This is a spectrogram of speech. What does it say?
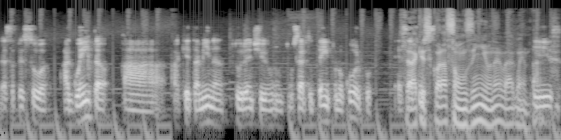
essa pessoa aguenta a, a ketamina durante um, um certo tempo no corpo? Será é que esse coraçãozinho, né, vai aguentar? Isso.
